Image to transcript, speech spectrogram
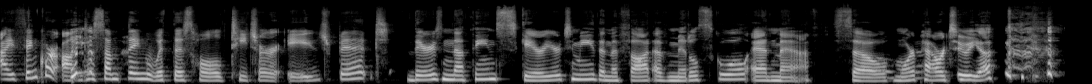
I think we're onto something with this whole teacher age bit. There's nothing scarier to me than the thought of middle school and math. So, oh, more power to you.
